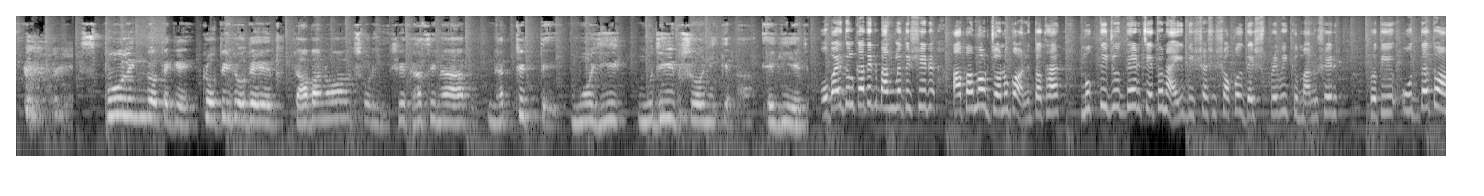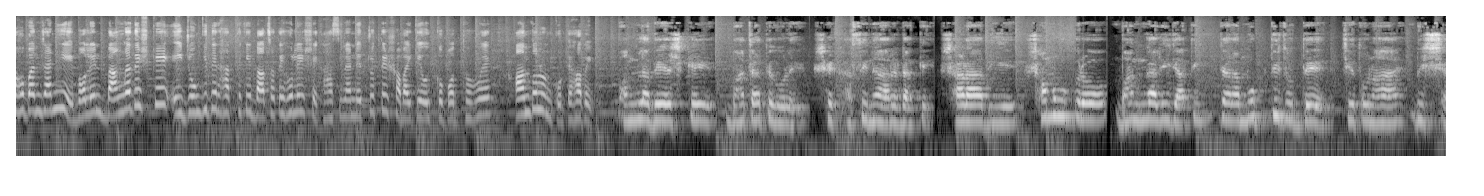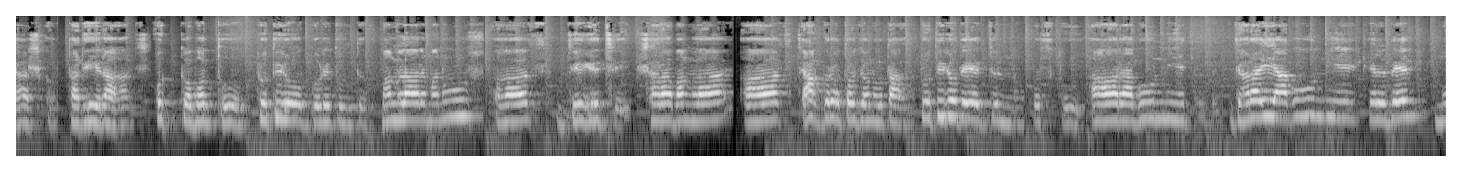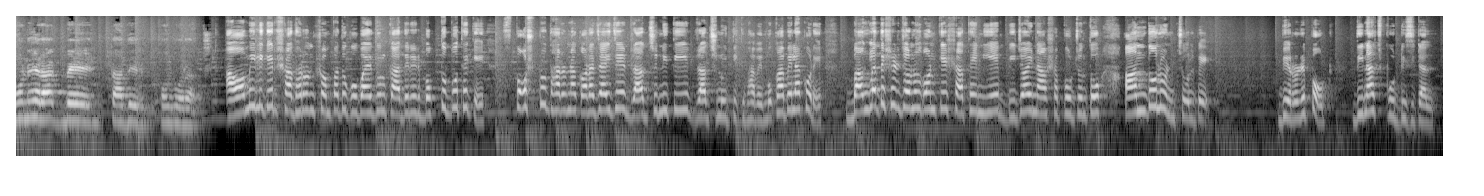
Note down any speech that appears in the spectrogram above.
স্ফুলিঙ্গ থেকে প্রতিরোধের দাবানল ছড়ি শেখ হাসিনার নেতৃত্বে মজিব মুজিব সৈনিকেরা এগিয়ে ওবায়দুল কাদের বাংলাদেশের আপামর জনগণ তথা মুক্তিযুদ্ধের চেতনায় বিশ্বাসী সকল দেশপ্রেমিক মানুষের প্রতি উদ্যত আহ্বান জানিয়ে বলেন, বাংলাদেশকে এই জঙ্গিদের হাত থেকে বাঁচাতে হলে শেখ হাসিনার নেতৃত্বে সবাইকে ঐক্যবদ্ধ হয়ে আন্দোলন করতে হবে। বাংলাদেশকে বাঁচাতে হলে শেখ হাসিনার ডাকে সাড়া দিয়ে সমগ্র বাঙালি জাতি যারা মুক্তিযুদ্ধের চেতনায় বিশ্বাস করে, তাদের আজ ঐক্যবদ্ধ প্রতিরোধ গড়ে তুলতে বাংলার মানুষ আজ জেগেছে সারা বাংলায়, আজ জাগ্রত জনতা প্রতিরোধের জন্য প্রস্তুত। আর আগুন নিয়ে খেলবে যারা এই আগুন নিয়ে খেলবেন, মনে রাখবেন তাদের খবর আছে। আওয়ামী লীগের সাধারণ সম্পাদক ওবায়দুল কাদেরের বক্তব্য থেকে স্পষ্ট ধারণা করা যায় যে রাজনীতি রাজনৈতিকভাবে মোকাবেলা করে বাংলাদেশের জনগণকে সাথে নিয়ে বিজয় না আসা পর্যন্ত আন্দোলন চলবে। Bureau report, Dinajpur digital.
